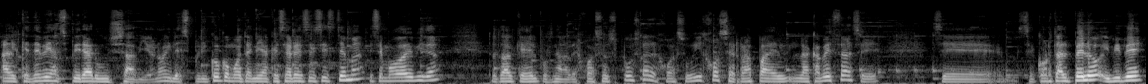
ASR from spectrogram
al que debe aspirar un sabio, ¿no? Y le explicó cómo tenía que ser ese sistema, ese modo de vida. Total que él, pues nada, dejó a su esposa, dejó a su hijo, se rapa la cabeza, se, se, se corta el pelo y vive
